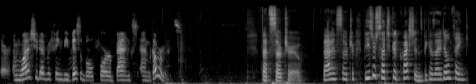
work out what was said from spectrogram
there? And why should everything be visible for banks and governments? That's so true. That is so true. These are such good questions because I don't think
